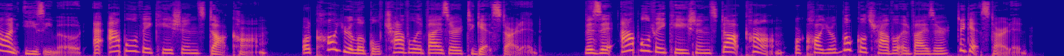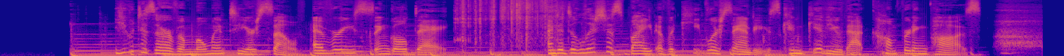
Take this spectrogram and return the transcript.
on easy mode at applevacations.com or call your local travel advisor to get started. Visit applevacations.com or call your local travel advisor to get started. You deserve a moment to yourself every single day. And a delicious bite of a Keebler Sandies can give you that comforting pause.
